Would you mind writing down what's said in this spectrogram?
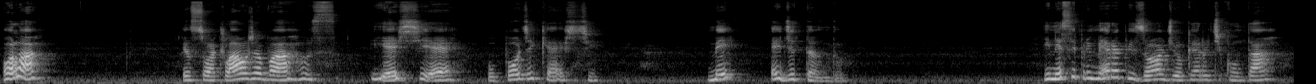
Olá, eu sou a Cláudia Barros e este é o podcast Me Editando. E nesse primeiro episódio eu quero te contar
